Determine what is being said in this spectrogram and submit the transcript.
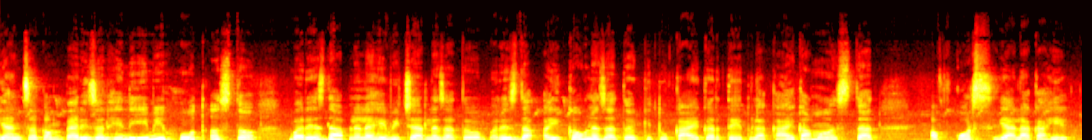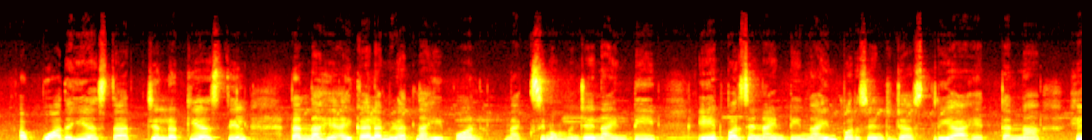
यांचं कंपॅरिझन हे नेहमी होत असतं. बरेचदा आपल्याला हे विचारलं जातं. बरेचदा ऐकवलं जातं की तू काय करते? तुला काय कामं असतात? ऑफकोर्स याला काही अपवादही असतात. जे लकी असतील त्यांना हे ऐकायला मिळत नाही. पण मॅक्सिमम म्हणजे ninety eight percent ninety nine percent ज्या स्त्रिया आहेत त्यांना हे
